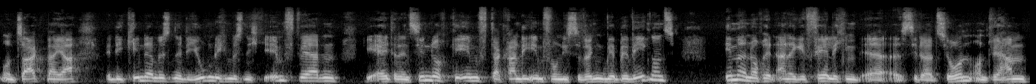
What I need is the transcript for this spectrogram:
und sagt, na ja, wenn die Kinder müssen, die Jugendlichen müssen nicht geimpft werden, die Älteren sind doch geimpft, da kann die Impfung nicht so wirken. Wir bewegen uns immer noch in einer gefährlichen äh, Situation und wir haben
